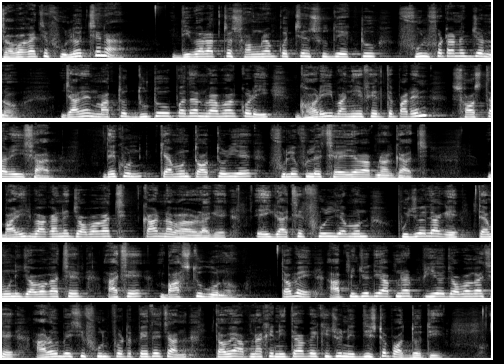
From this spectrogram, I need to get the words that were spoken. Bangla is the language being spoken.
জবা গাছে ফুল হচ্ছে না? দিবারাত্র সংগ্রাম করছেন শুধু একটু ফুল ফোটানোর জন্য। জানেন, মাত্র দুটো উপাদান ব্যবহার করেই ঘরেই বানিয়ে ফেলতে পারেন সস্তার এই সার। দেখুন, কেমন তত্তরিয়ে ফুলে ফুলে ছেড়ে যাবে আপনার গাছ। বাড়ির বাগানে জবা গাছ কার না ভালো লাগে? এই গাছের ফুল যেমন পুজোয় লাগে তেমনই জবা গাছের আছে বাস্তুগুণও। তবে আপনি যদি আপনার প্রিয় জবা গাছে আরও বেশি ফুল পেতে চান, তবে আপনাকে নিতে হবে কিছু নির্দিষ্ট পদ্ধতি।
